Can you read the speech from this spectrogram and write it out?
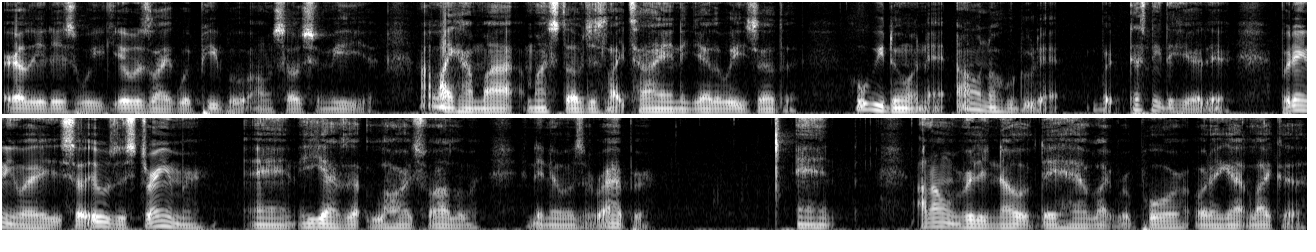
earlier this week. It was like with people on social media. I like how my my stuff just like in together with each other. Who be doing that? I don't know who do that, but that's neither here or there. But anyway, so it was a streamer, and he has a large following, and then there was a rapper, and I don't really know if they have like rapport or they got like a,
